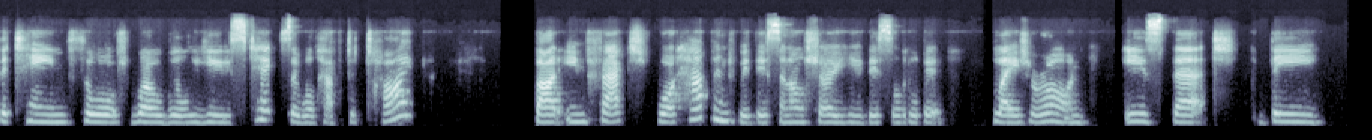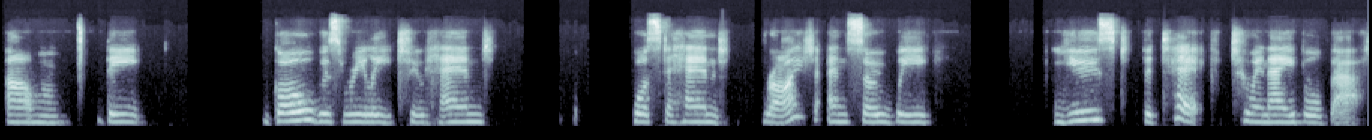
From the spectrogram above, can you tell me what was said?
the team thought, well, we'll use text, so we'll have to type. But in fact, what happened with this, and I'll show you this a little bit later on, is that the um, the goal was really to hand was to hand write, and so we used the tech to enable that.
